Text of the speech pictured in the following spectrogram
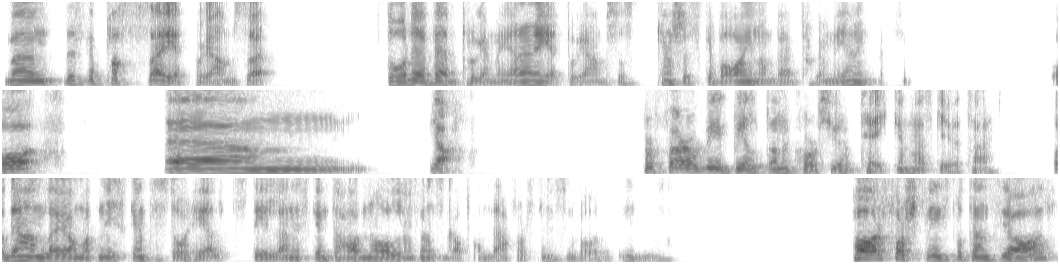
men det ska passa ert program. Så står det webbprogrammerare i ett program så kanske det ska vara inom webbprogrammering. Liksom. Och um, ja, preferably built on a course you have taken har jag skrivit här. Och det handlar ju om att ni ska inte stå helt stilla. Ni ska inte ha noll mm. kunskap om det här forskningsområdet. Innan. Har forskningspotential.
